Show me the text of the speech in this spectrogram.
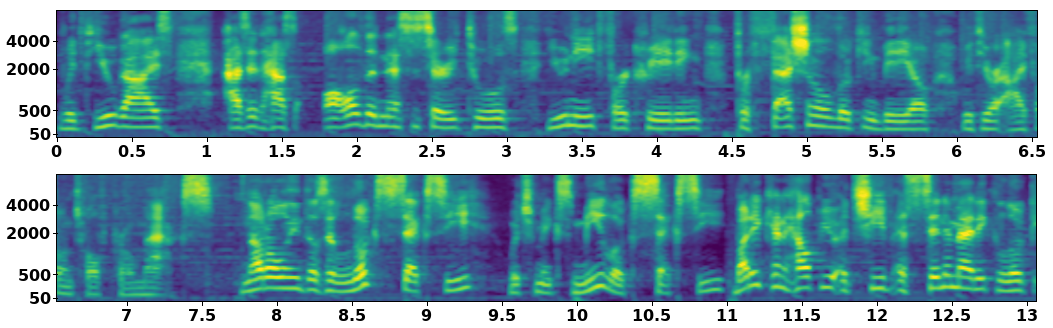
with you guys as it has all the necessary tools you need for creating professional looking video with your iPhone 12 Pro Max. Not only does it look sexy, which makes me look sexy, but it can help you achieve a cinematic look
